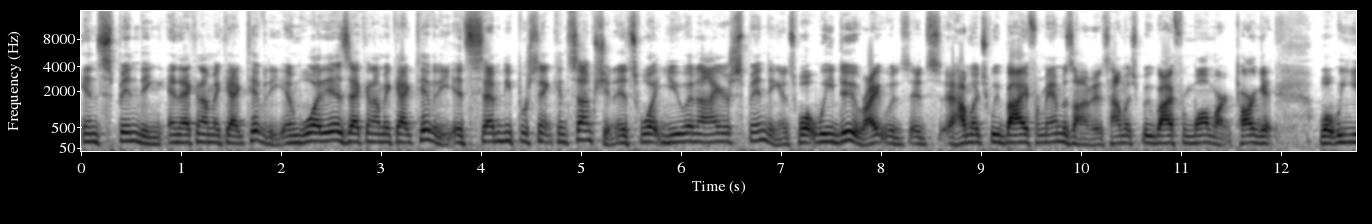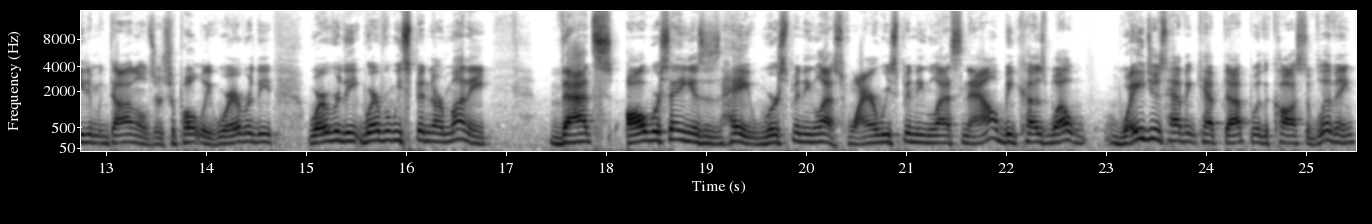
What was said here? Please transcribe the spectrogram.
in spending and economic activity. And what is economic activity? It's 70% consumption. It's what you and I are spending. It's what we do, right? It's, it's, how much we buy from Amazon. It's how much we buy from Walmart, Target, what we eat at McDonald's or Chipotle, wherever the wherever the wherever we spend our money. That's all we're saying is, is hey, we're spending less. Why are we spending less now? Because well, wages haven't kept up with the cost of living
